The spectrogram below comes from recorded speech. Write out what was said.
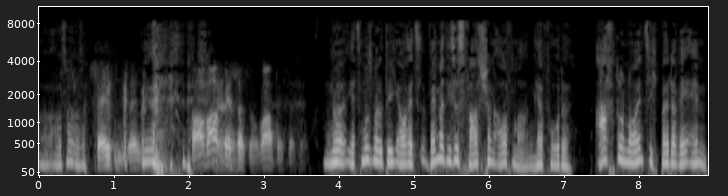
Äh, Außer, also, Selten, selten. Ja. Aber war besser so, war besser so. nur, jetzt muss man natürlich auch jetzt, wenn wir dieses Fass schon aufmachen, Herr Foder, 98 bei der WM.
